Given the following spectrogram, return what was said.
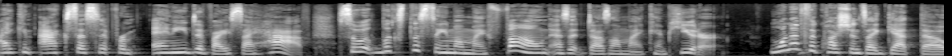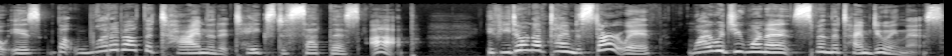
I can access it from any device I have, so it looks the same on my phone as it does on my computer. One of the questions I get though is, but what about the time that it takes to set this up? If you don't have time to start with, Why would you want to spend the time doing this?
